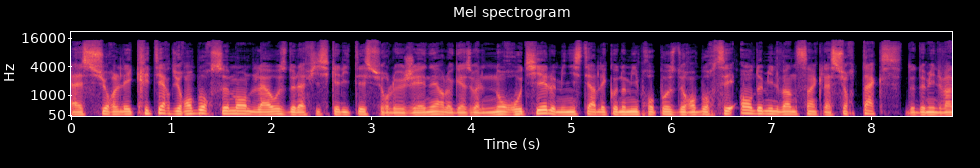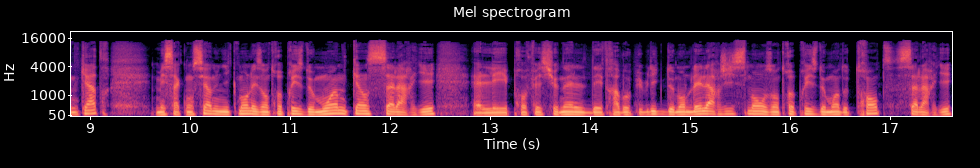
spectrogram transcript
euh, sur les critères du remboursement de la hausse de la fiscalité sur le GNR, le gasoil non routier. Le ministère de l'économie propose de rembourser en 2025 la surtaxe de 2024, mais ça concerne uniquement les entreprises de moins de 15 salariés. Les professionnels des travaux publics demandent l'élargissement aux entreprises de moins de 30 salariés.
